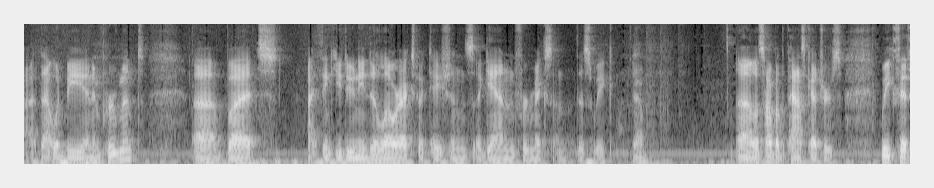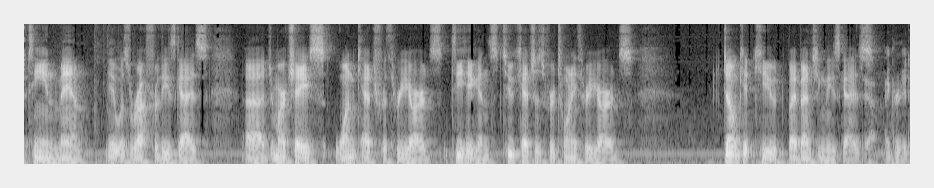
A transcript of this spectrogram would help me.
uh, that would be an improvement. Uh, but I think you do need to lower expectations again for Mixon this week. Yeah. Uh, let's talk about the pass catchers. Week 15, man, it was rough for these guys. Uh, Ja'Marr Chase, one catch for three yards. Tee Higgins, two catches for 23 yards. Don't get cute by benching these guys. Yeah. Agreed.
